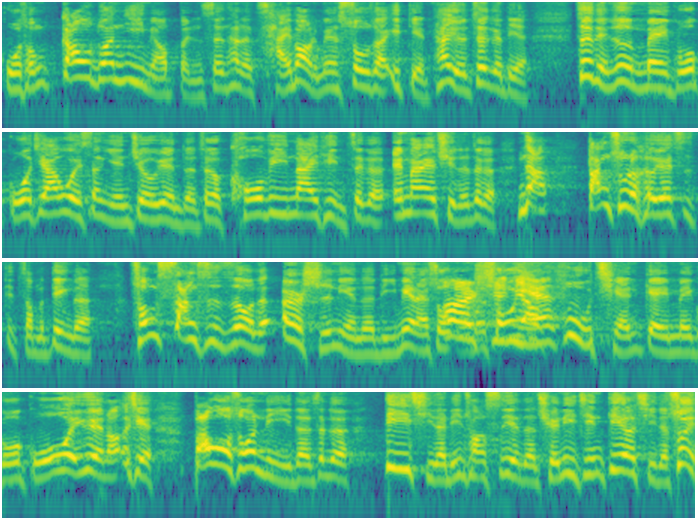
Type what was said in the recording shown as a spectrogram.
我从高端疫苗本身它的财报里面搜出来一点，它有这个点，这点就是美国国家卫生研究院的这个 COVID-19 这个 MIH 的这个那。当初的合约是怎么定的？从上市之后的二十年的里面来说，二十年付钱给美国国卫院哦，而且包括说你的这个第一期的临床试验的权利金，第二期的。所以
